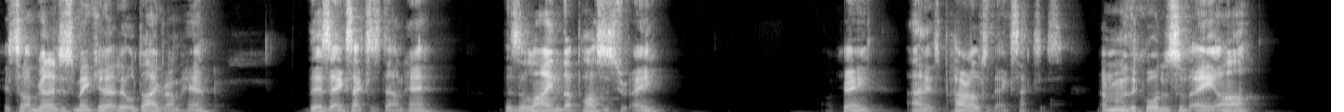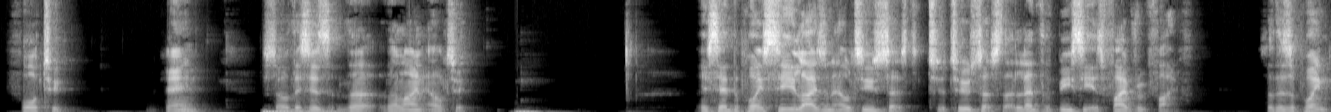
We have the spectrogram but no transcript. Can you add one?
Okay, so I'm going to just make a little diagram here. There's the x-axis down here. There's a line that passes through A. Okay, and it's parallel to the x-axis. Now remember the coordinates of A are 4, 2. Okay, so this is the, the line L2. They said the point C lies on L2 such, to, such that the length of BC is 5 root 5. So there's a point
